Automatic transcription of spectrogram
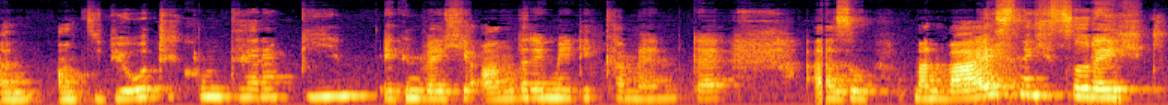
ähm, Antibiotikumtherapie, irgendwelche andere Medikamente. Also man weiß nicht so recht,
